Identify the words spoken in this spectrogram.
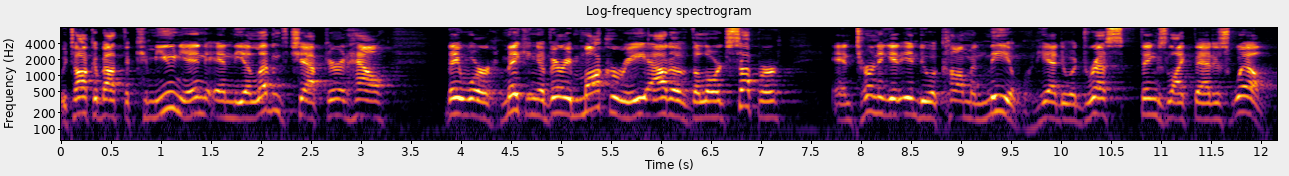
We talk about the communion in the 11th chapter and how they were making a very mockery out of the Lord's Supper and turning it into a common meal. And he had to address things like that as well.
